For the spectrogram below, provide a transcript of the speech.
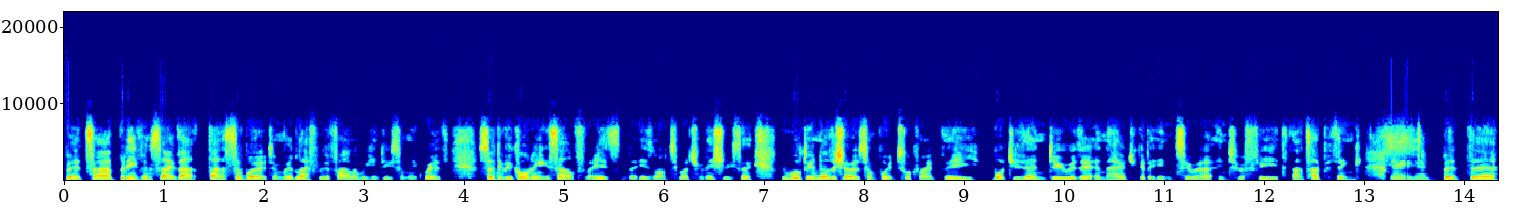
But uh, but even so that that still worked and we're left with a file that we can do something with. So the recording itself is is not too much of an issue. So we'll do another show at some point talk about the what do you then do with it and how do you get it into a into a feed that type of thing. But the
